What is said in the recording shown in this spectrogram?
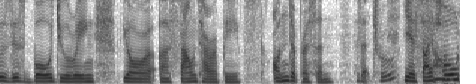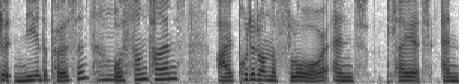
use this bowl during your uh, sound therapy on the person. Is that true? Yes, I hold it near the person, or sometimes I put it on the floor and play it and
